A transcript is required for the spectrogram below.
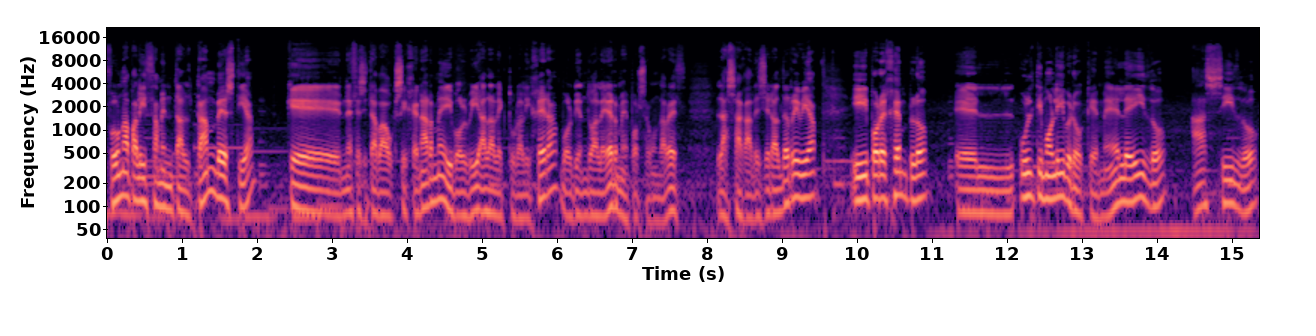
fue una paliza mental tan bestia que necesitaba oxigenarme y volví a la lectura ligera, volviendo a leerme por segunda vez la saga de Gerald de Rivia. Y, por ejemplo, el último libro que me he leído ha sido,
